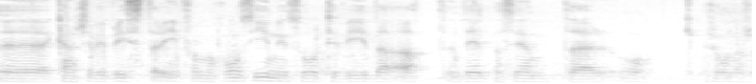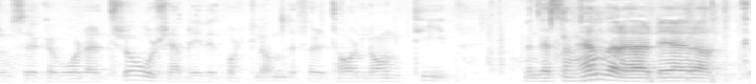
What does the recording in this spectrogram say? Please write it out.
eh, kanske vi brister i informationsgivning så tillvida att en del patienter och personer som söker vård där tror sig ha blivit bortglömda för det tar lång tid. Men det som händer här det är att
